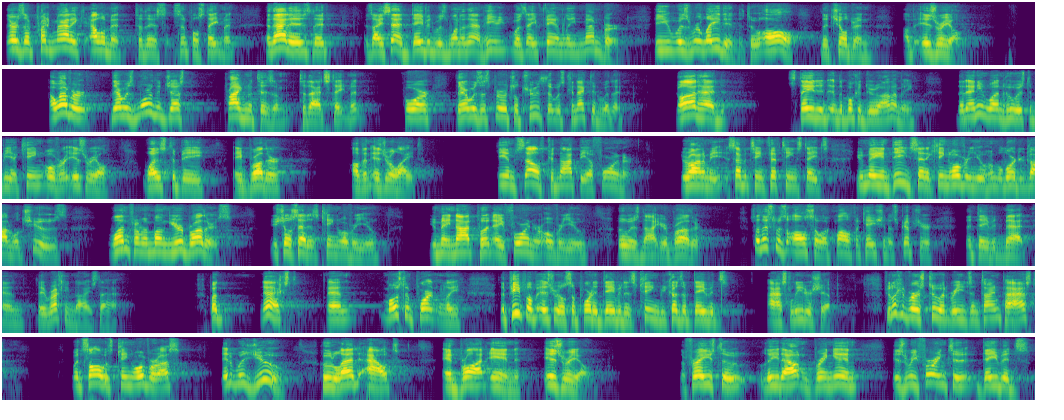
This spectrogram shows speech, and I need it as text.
There's a pragmatic element to this simple statement, and that is that, as I said, David was one of them. He was a family member, he was related to all the children of Israel. However, there was more than just pragmatism to that statement, for there was a spiritual truth that was connected with it. God had stated in the book of Deuteronomy that anyone who was to be a king over Israel was to be a brother of an Israelite. He himself could not be a foreigner. Deuteronomy 17:15 states, "You may indeed set a king over you whom the Lord your God will choose, one from among your brothers. You shall set as king over you. You may not put a foreigner over you who is not your brother. So, this was also a qualification of Scripture that David met, and they recognized that. But next, and most importantly, the people of Israel supported David as king because of David's past leadership. If you look at verse 2, it reads In time past, when Saul was king over us, it was you who led out and brought in Israel. The phrase to lead out and bring in is referring to David's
